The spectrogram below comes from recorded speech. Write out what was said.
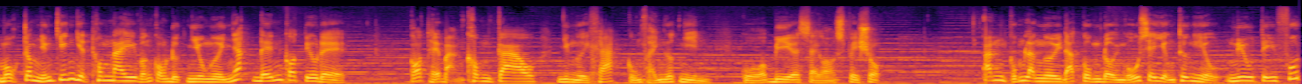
Một trong những chiến dịch hôm nay vẫn còn được nhiều người nhắc đến có tiêu đề Có thể bạn không cao nhưng người khác cũng phải ngước nhìn của Beer Sài Gòn Special. Anh cũng là người đã cùng đội ngũ xây dựng thương hiệu Newty Food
